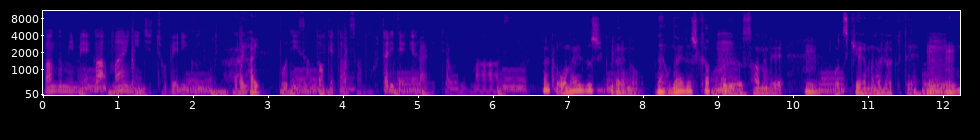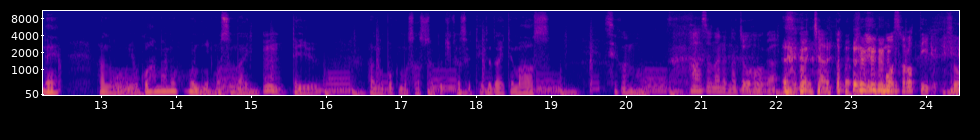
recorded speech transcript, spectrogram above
番組名が毎日ちょべりぐはい、はい。ボディさんとケタオさんの2人でやられております。なんか同い年ぐらいのね同い年カップルさんでうん。お付き合いも長くて、うん。うん。ね。あの横浜の方にお住まいっうん、ていうあの僕も早速聞かせていただいてますすごいもうパーソナルな情報がすごいちゃんと もう揃っている。そう。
